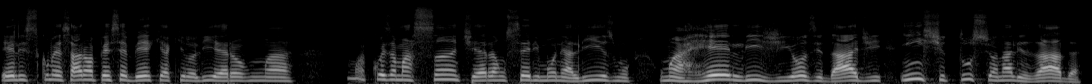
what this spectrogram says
eles começaram a perceber que aquilo ali era uma, uma coisa maçante, era um cerimonialismo, uma religiosidade institucionalizada.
